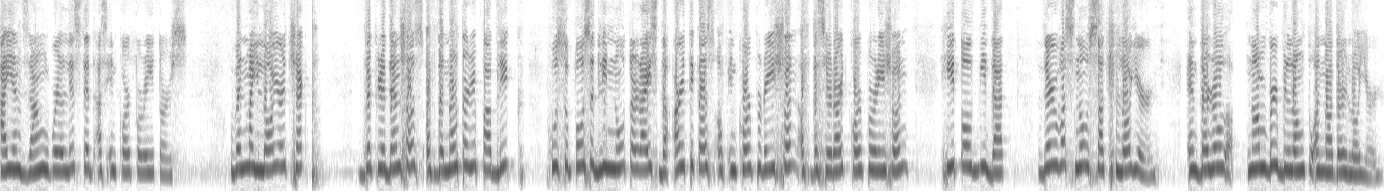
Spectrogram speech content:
Haiyan Zhang, were listed as incorporators. When my lawyer checked the credentials of the notary public who supposedly notarized the articles of incorporation of the Sirart Corporation, he told me that there was no such lawyer and the roll number belonged to another lawyer.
